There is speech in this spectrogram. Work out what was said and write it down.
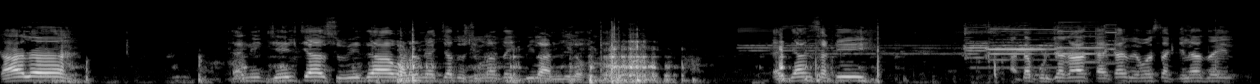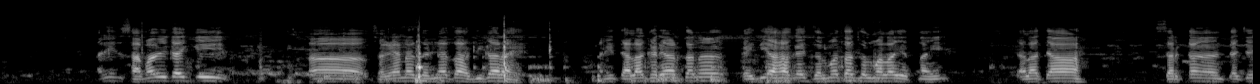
काल त्यांनी जेलच्या सुविधा वाढवण्याच्या दृष्टिकोनात एक बिल आणलेलं होतं. कैद्यांसाठी आता पुढच्या काळात काय काय व्यवस्था केल्या जाईल? आणि स्वाभाविक आहे की सगळ्यांना जगण्याचा अधिकार आहे. आणि त्याला खऱ्या अर्थानं कैदी हा काही जन्मता जन्माला येत नाही. त्याला त्या सरकार त्याचे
